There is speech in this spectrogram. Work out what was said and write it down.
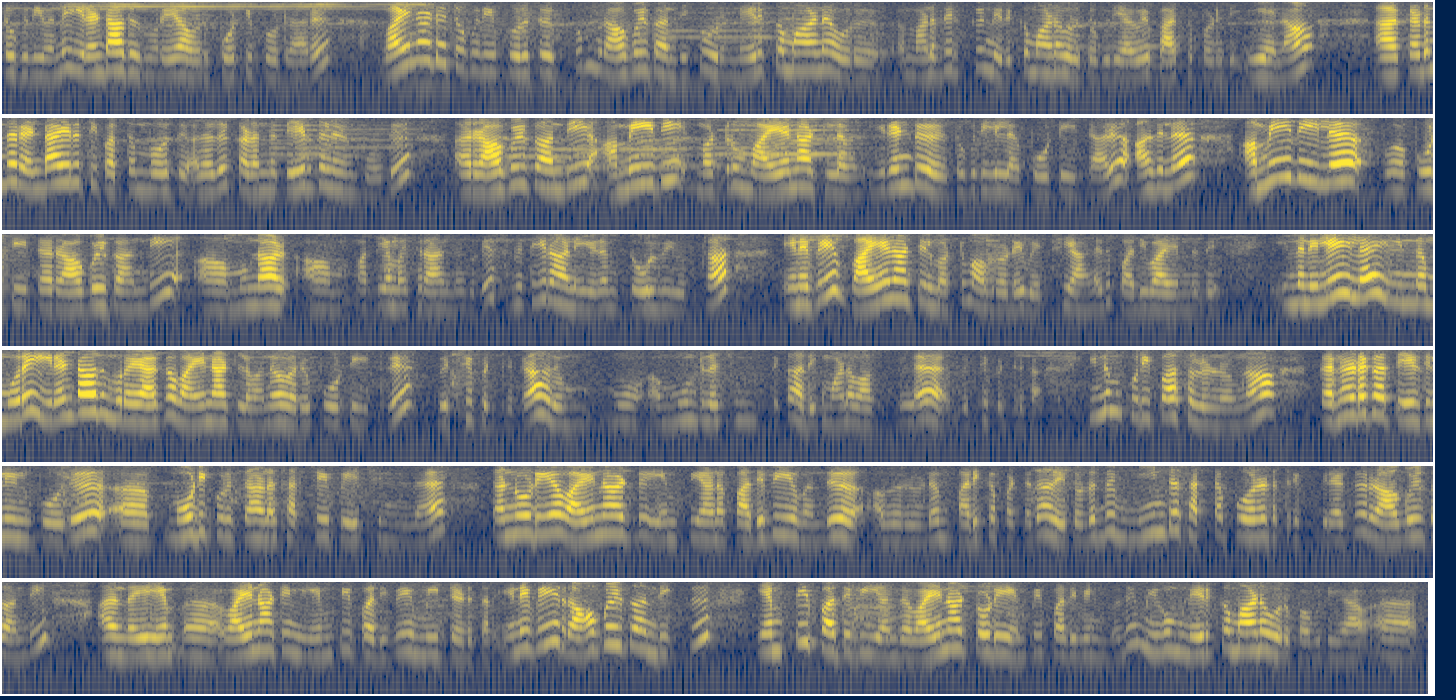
தொகுதி வந்து இரண்டாவது முறையாக அவர் போட்டி போடுறாரு. வயநாடு தொகுதியை பொறுத்தவரைக்கும் ராகுல் காந்திக்கு ஒரு நெருக்கமான ஒரு மனதிற்கு நெருக்கமான ஒரு தொகுதியாகவே பார்க்கப்படுது. ஏன்னா கடந்த ரெண்டாயிரத்தி பத்தொம்போது அதாவது கடந்த தேர்தலின் போது ராகுல் காந்தி அமேதி மற்றும் வயநாட்டில் இரண்டு தொகுதியில் போட்டியிட்டார். அதில் அமேதியில் போட்டியிட்ட ராகுல் காந்தி முன்னாள் மத்திய அமைச்சராக இருந்தக்கூடிய ஸ்மிருதி ராணியிடம் தோல்வியுற்றார். எனவே வயநாட்டில் மட்டும் அவருடைய வெற்றியானது பதிவாயிருந்தது. இந்த நிலையில் இந்த முறை இரண்டாவது முறையாக வயநாட்டில் வந்து அவர் போட்டியிட்டு வெற்றி பெற்றிருக்கார். அது மூ- மூன்று லட்சத்துக்கு அதிகமான வாக்குகளை வெற்றி பெற்றிருக்கார். இன்னும் குறிப்பாக சொல்லணும்னா கர்நாடகா தேர்தலின் போது மோடி குறித்தான சர்ச்சை பேச்சினில் தன்னுடைய வயநாட்டு எம்பியான பதவியை வந்து அவரிடம் பறிக்கப்பட்டது. அதைத் தொடர்ந்து நீண்ட சட்ட போராட்டத்திற்கு பிறகு ராகுல் காந்தி அந்த எம் வயநாட்டின் எம்பி பதவியை மீட்டெடுத்தார். எனவே ராகுல் காந்திக்கு எம்பி பதவி அந்த வயநாட்டோட எம்பி பதவி என்பது மிகவும் நெருக்கமான ஒரு பகுதியாக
